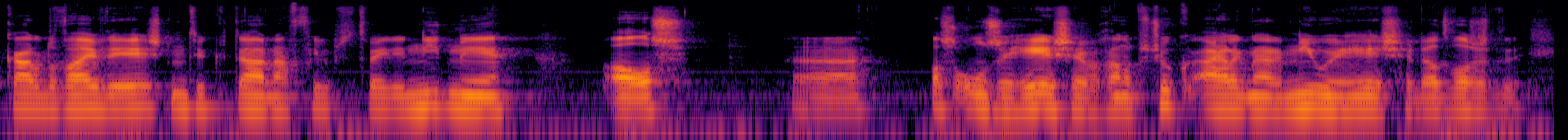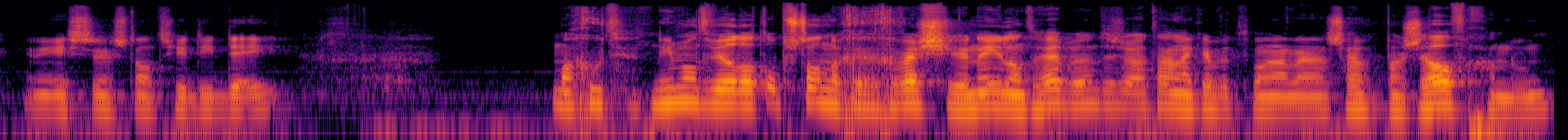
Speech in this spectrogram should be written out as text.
Karel V eerst, natuurlijk daarna Philips II niet meer als, uh, als onze heerser. We gaan op zoek eigenlijk naar een nieuwe heerser. Dat was het in eerste instantie het idee. Maar goed, niemand wil dat opstandige gewestje in Nederland hebben. Dus uiteindelijk hebben het maar, uh, zijn we het maar zelf gaan doen.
